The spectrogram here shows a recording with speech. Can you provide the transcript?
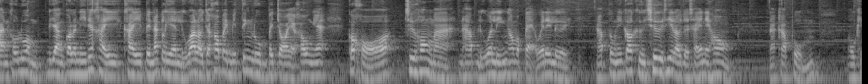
การเข้าร่วมอย่างกรณีที่ใครใครเป็นนักเรียน หรือว่าเราจะเข้าไป Meeting Room ไปจอยกับเขาอย่างเงี้ยก็ขอชื่อห้องมานะครับ หรือว่าลิงก์เอามาแปะไว้ได้เลยนะครับ ตรงนี้ก็คือชื่อที่เราจะใช้ในห้องนะครับผมโอเค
